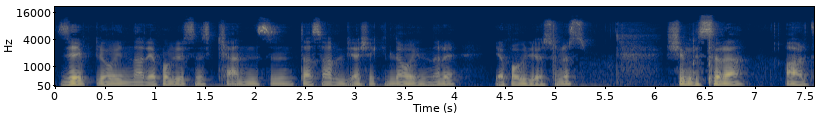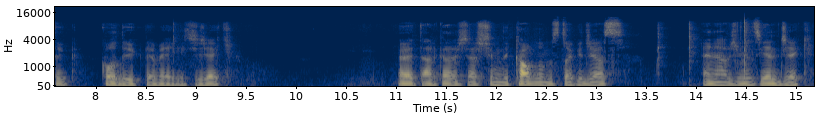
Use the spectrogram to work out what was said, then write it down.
Zevkli oyunlar yapabilirsiniz. Kendinizin tasarlayacağı şekilde oyunları yapabiliyorsunuz. Şimdi sıra artık kodu yüklemeye geçecek. Evet arkadaşlar şimdi kablomuzu takacağız. Enerjimiz gelecek.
